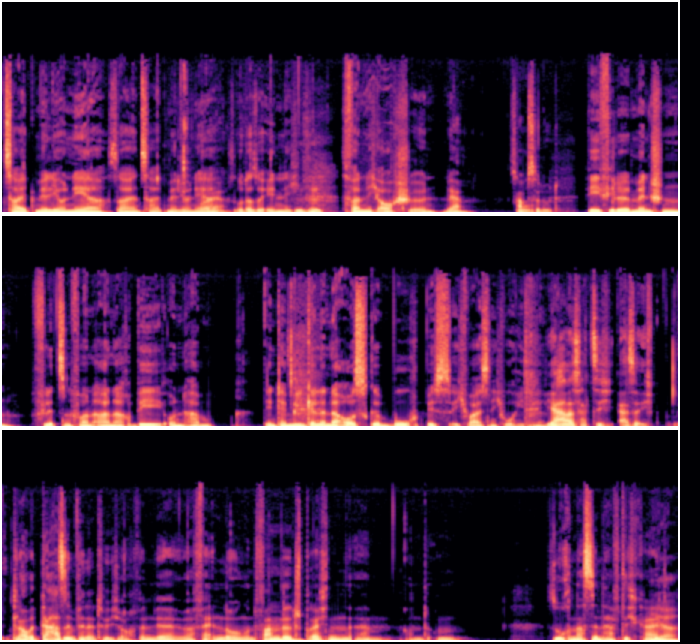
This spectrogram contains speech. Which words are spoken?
Zeitmillionär sein, Zeitmillionär oh ja. oder so ähnlich. Mhm. Das fand ich auch schön. Ne? Ja, so. absolut wie viele Menschen flitzen von A nach B und haben den Terminkalender ausgebucht bis ich weiß nicht wohin. Ne? Ja, es hat sich, also ich glaube, da sind wir natürlich auch, wenn wir über Veränderung und Wandel mhm. sprechen ähm, und um Suche nach Sinnhaftigkeit, ja.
